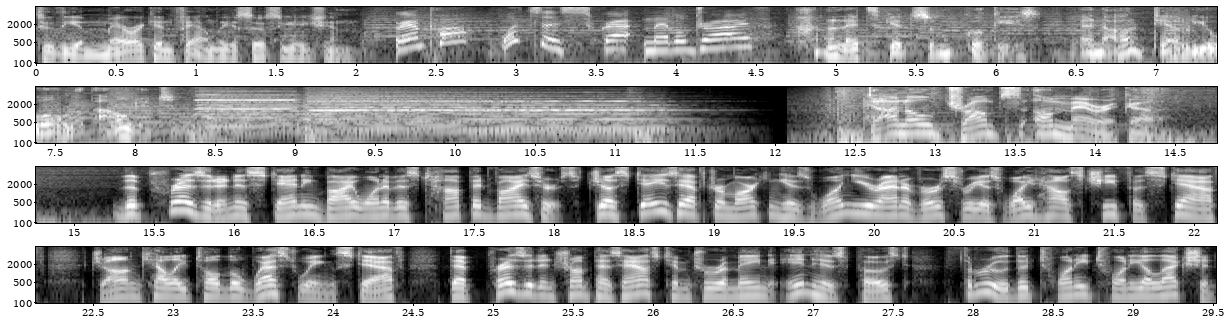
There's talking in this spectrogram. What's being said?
to the American Family Association. Grandpa, what's a scrap metal drive? Let's get some cookies, and I'll tell you all about it. Donald Trump's America. The president is standing by one of his top advisors. Just days after marking his one year anniversary as White House chief of staff, John Kelly told the West Wing staff that President Trump has asked him to remain in his post through the 2020 election.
